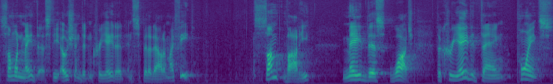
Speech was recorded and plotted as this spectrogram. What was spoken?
someone made this. The ocean didn't create it and spit it out at my feet. Somebody made this watch. The created thing points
